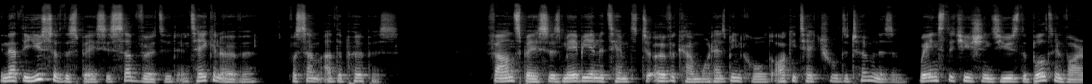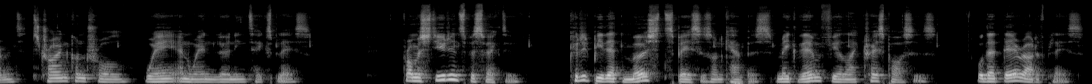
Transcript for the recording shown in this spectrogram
in that the use of the space is subverted and taken over for some other purpose. Found spaces may be an attempt to overcome what has been called architectural determinism, where institutions use the built environment to try and control where and when learning takes place. From a student's perspective, could it be that most spaces on campus make them feel like trespassers, or that they're out of place?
